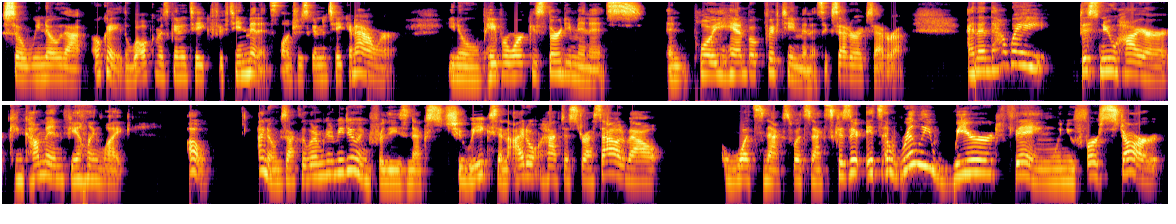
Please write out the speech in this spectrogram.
So we know that okay, the welcome is going to take 15 minutes, lunch is going to take an hour. You know, paperwork is 30 minutes, employee handbook 15 minutes, et cetera, et cetera. And then that way this new hire can come in feeling like oh, I know exactly what I'm going to be doing for these next two weeks, and I don't have to stress out about what's next, what's next. Because it's a really weird thing when you first start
